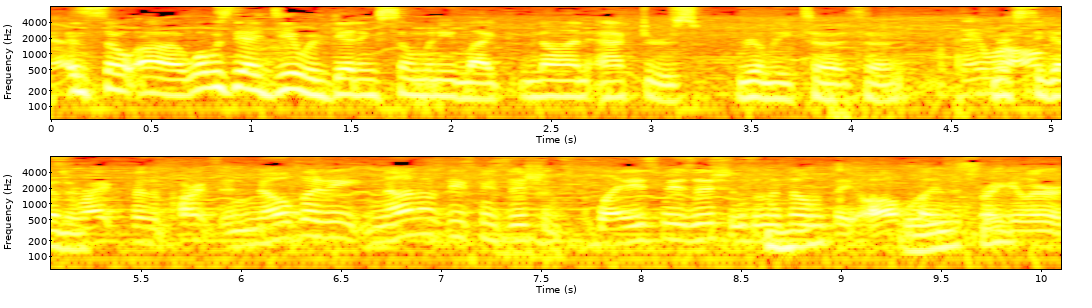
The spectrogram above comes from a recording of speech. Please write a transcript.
And so, uh, what was the idea with getting so many like non-actors really to, to they were all together? right for the parts, and nobody, none of these musicians plays musicians in the film. They all play just regular,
